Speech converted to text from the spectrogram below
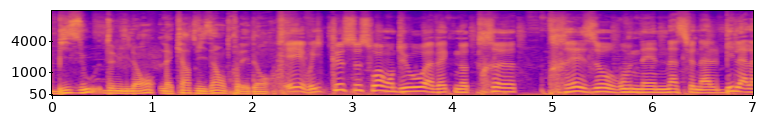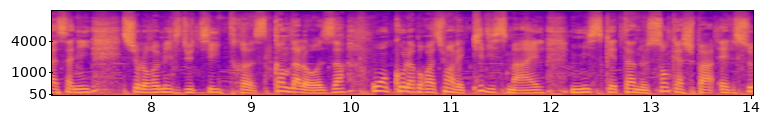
Bisous de Milan, la carte visa entre les dents. Et oui, que ce soit en duo avec notre trésorounais national Bilal Hassani sur le remix du titre Scandalosa ou en collaboration avec Kiddy Smile, Misketa ne s'en cache pas, elle se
